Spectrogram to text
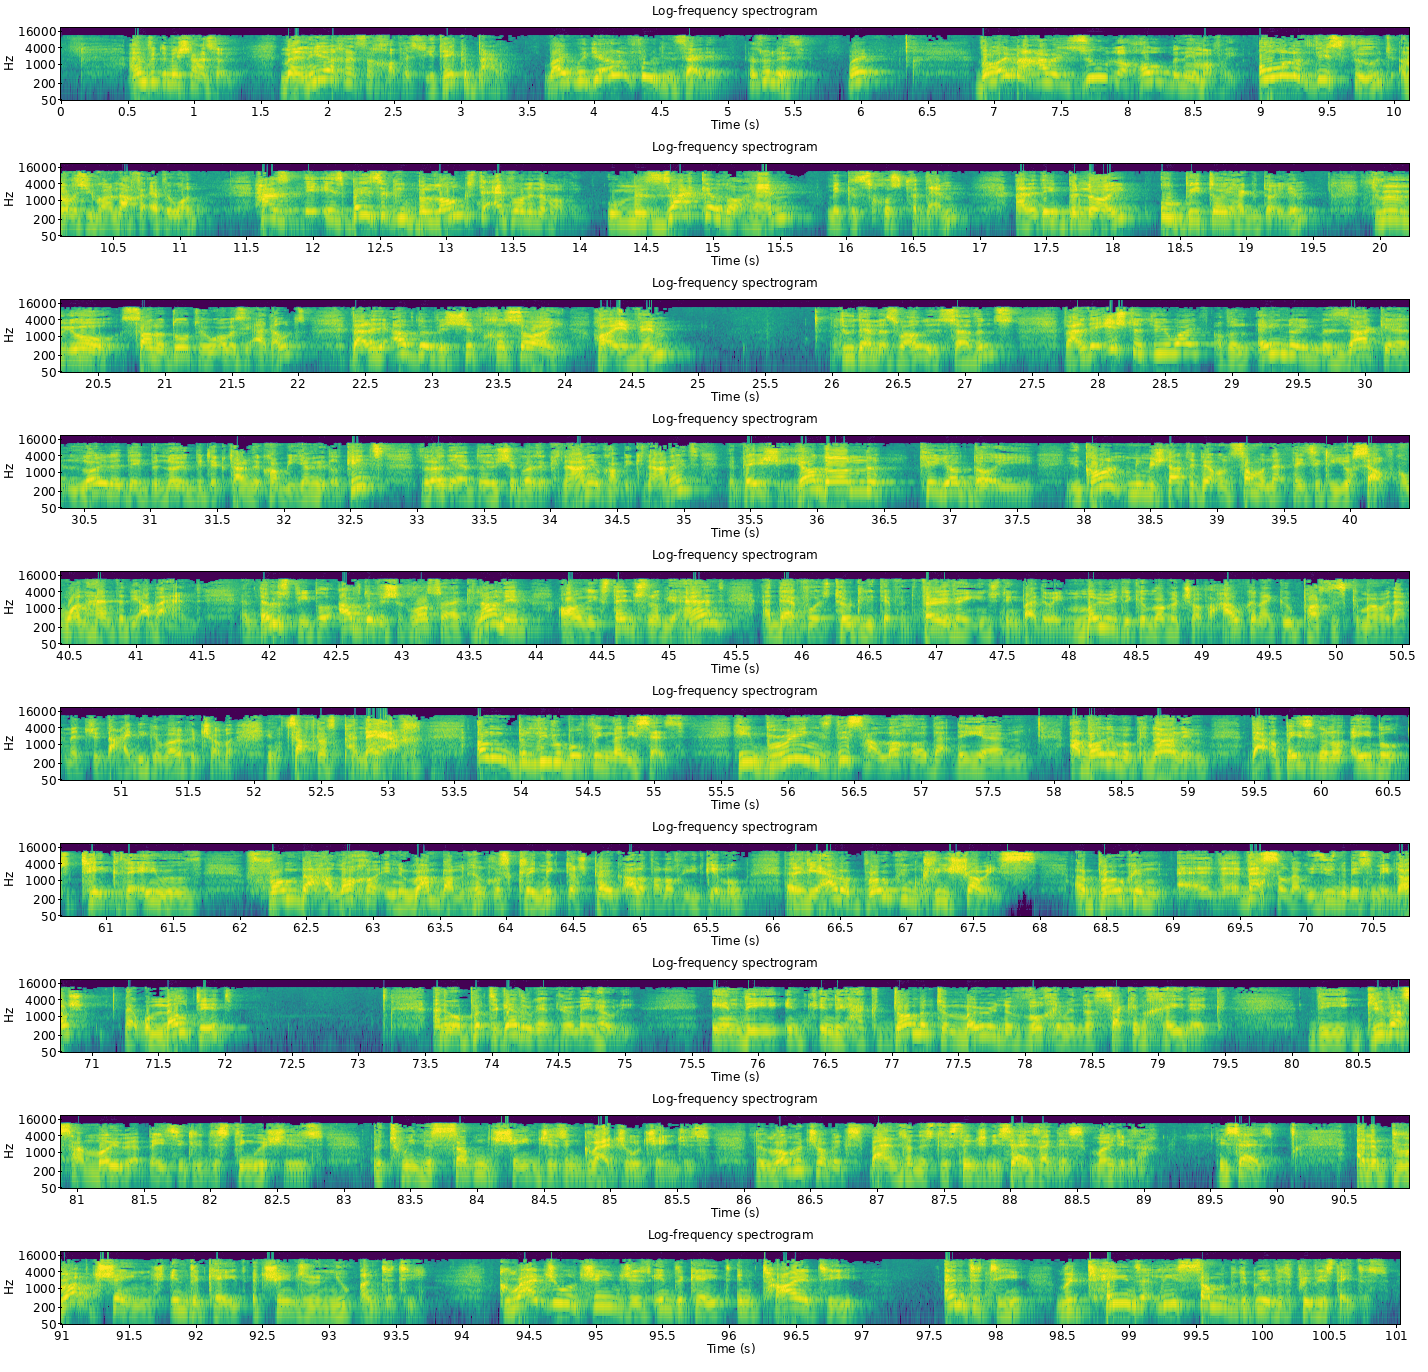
And for the Mishnah Azoi. Maniach as a you take a barrel, right? With your own food inside it. That's what it is, right? All of this food, and obviously you've got enough for everyone, has is basically belongs to everyone in the Mavi. Umezakel lohem, make a schus for them, and they benoi ubitoy hagdoilim through your son or daughter who are obviously adults. Valade avdo v'shiv chasoi ha'evim to them as well, your servants. Valide ishta through your wife. Aval einoi mezake loyle de benoi bitek time. They can't be young little kids. Velo de avdo shiv a knani. Can't be knanites. Vepeish yodon you can't be mishtatev on someone that basically yourself, got one hand to the other hand. And those people, avdo v'shechvosa knanim, are the extension of your hand, and therefore it's totally different. Very, very interesting, by the way. Moedike Rogatchover. How can I go past this Gemara without mentioning the Heidike Rogatchover in Tzafnas Paneach? Unbelievable thing that he says. He brings this halacha that the um, avodim that are basically not able to take the eruv from the halacha in the Rambam in Hilchos Klei Mikdash Perik Aleph halacha Yud Gimel that if you have a broken klisharis, a broken uh, vessel that was used in the Beis Hamikdash that were melted and they were put together again to remain holy. In the in, in the Hakdama to Moir Nevuchim in the second Chelik, the Givas HaMoira basically distinguishes between the sudden changes and gradual changes. The Rogatchov expands on this distinction. He says like this, he says, an abrupt change indicate a change in a new entity. Gradual changes indicate entirety, entity retains at least some of the degree of its previous status.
